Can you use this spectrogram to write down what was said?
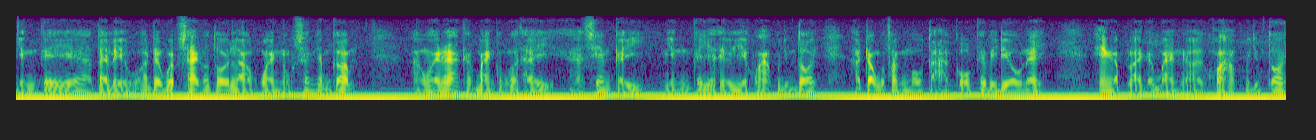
những cái à, tài liệu ở trên website của tôi là hoàng ngọc sơn.com à, ngoài ra các bạn cũng có thể à, xem kỹ những cái giới thiệu về khóa học của chúng tôi ở trong cái phần mô tả của cái video này. Hẹn gặp lại các bạn ở khóa học của chúng tôi.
